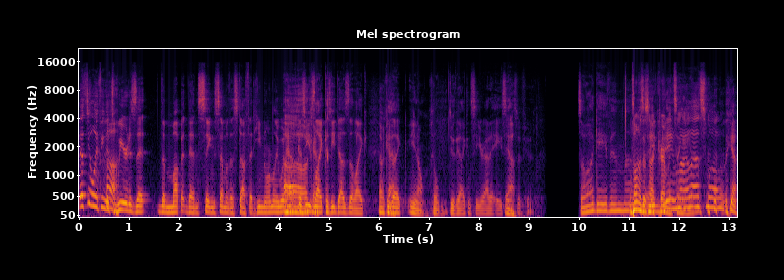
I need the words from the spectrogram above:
That's the only thing that's Huh. weird is that the Muppet then sings some of the stuff that he normally would have because Oh, he's like because he does the like Okay. he's like you know he'll do the I can see you're out of aces Yeah. if you. So I gave him my, As long as it's not I Kermit singing my last swallow. yeah.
